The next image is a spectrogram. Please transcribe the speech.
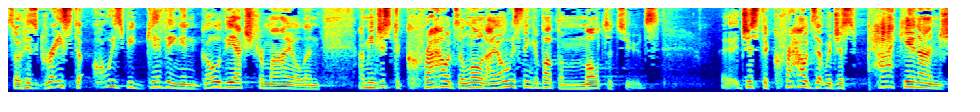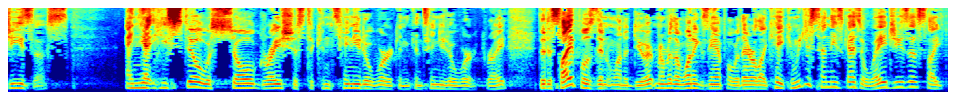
So his grace to always be giving and go the extra mile. And I mean, just the crowds alone. I always think about the multitudes, just the crowds that would just pack in on Jesus. And yet he still was so gracious to continue to work and continue to work, right? The disciples didn't want to do it. Remember the one example where they were like, hey, can we just send these guys away, Jesus? Like,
